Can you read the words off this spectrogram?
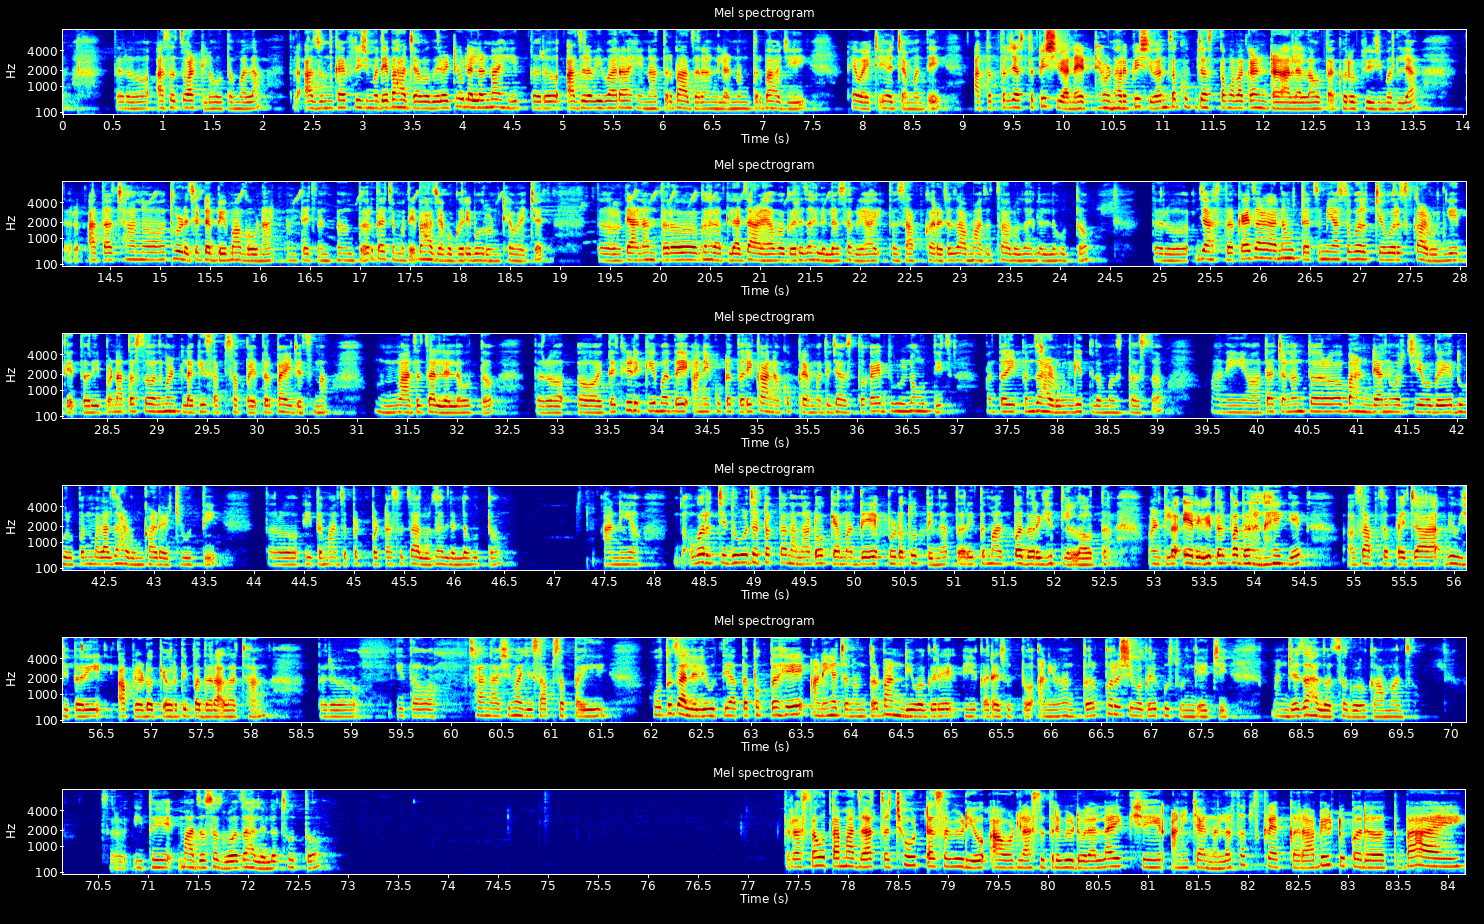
तर असंच वाटलं होतं मला. तर अजून काय फ्रीजमध्ये भाज्या वगैरे ठेवलेल्या नाहीत. तर आज रविवार आहे ना तर बाजार आणल्यानंतर भाजी ठेवायची ह्याच्यामध्ये. आता तर जास्त पिशव्या नाहीत ठेवणार. पिशव्यांचा खूप जास्त मला कंटाळा आलेला होता खरं फ्रीजमधल्या तर आता छान थोडेसे डबे मागवणार. आणि त्याच्यानंतर त्याच्यामध्ये भाज्या वगैरे भरून ठेवायच्या आहेत. तर त्यानंतर घरातल्या जाळ्या वगैरे झालेल्या सगळ्या इथं साफ करायचं जा माझं चालू झालेलं होतं. तर जास्त काय जाळ्या नव्हत्याच. मी असं वरचेवरच काढून घेते तरी पण आता सण म्हटलं की साफसफाई तर पाहिजेच ना. म्हणून माझं चाललेलं होतं. तर इथे खिडकीमध्ये आणि कुठंतरी कानाकोपऱ्यामध्ये जास्त काही धूळ नव्हतीच. पण तरी पण झाडून घेतलं मस्त असं. आणि त्याच्यानंतर भांड्यांवरची वगैरे धूळ पण मला झाडून काढायची होती. तर इथं माझं पटपट असं चालू झालेलं होतं. आणि वरची धूळ झटकताना ना डोक्यामध्ये पडत होती ना तर इथं माझा पदर घेतलेला होता. म्हटलं एरवी तर पदर नाही घेत. साफसफाईच्या दिवशी तरी आपल्या डोक्यावरती पदर आला छान. तर इथं छान अशी माझी साफसफाई होतच आलेली होती. आता फक्त हे आणि ह्याच्यानंतर भांडी वगैरे हे करायचं होतं आणि नंतर फरशी वगैरे पुसून घ्यायची. म्हणजे झालं सगळं काम माझं. तर इथे माझं सगळं झालेलंच होतं. तर असा होता माझा आजचा छोटासा व्हिडिओ. आवडला असेल तर व्हिडिओला लाईक शेअर आणि चॅनलला सबस्क्राईब करा. भेटू परत. बाय.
